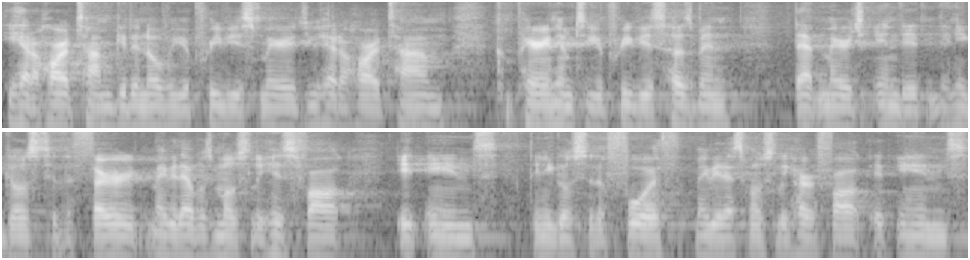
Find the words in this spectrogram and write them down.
He had a hard time getting over your previous marriage. You had a hard time comparing him to your previous husband. That marriage ended. Then he goes to the third. Maybe that was mostly his fault. It ends. Then he goes to the fourth. Maybe that's mostly her fault. It ends.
